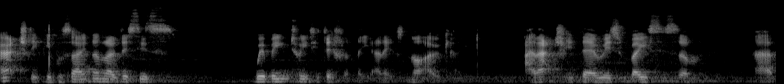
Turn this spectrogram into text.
actually people saying, no, no, this is, we're being treated differently and it's not okay. And actually, there is racism, um,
